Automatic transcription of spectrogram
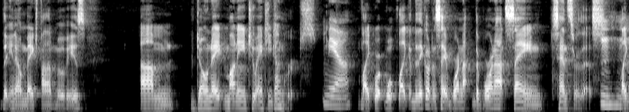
that you know makes violent movies, um, donate money to anti-gun groups. Yeah. Like, we're, we're- like they go to say we're not we're not saying censor this. Mhm. Like,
